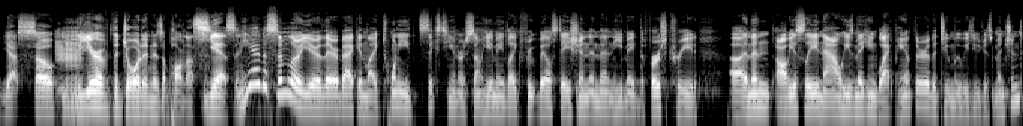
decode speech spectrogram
Yes, so the Mm. year of the Jordan is upon us. Yes, and he had a similar year there back in like 2016 or something. He made like Fruitvale Station, and then he made the first Creed, uh, and then obviously now he's making Black Panther, the two movies you just mentioned.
